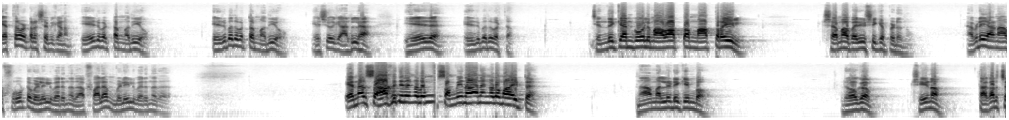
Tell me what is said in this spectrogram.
എത്ര വട്ടം ക്ഷമിക്കണം? ഏഴ് വട്ടം മതിയോ? എഴുപത് വട്ടം മതിയോ? യേശുവിക്ക് അല്ല ഏഴ് എഴുപത് വട്ടം. ചിന്തിക്കാൻ പോലും ആവാത്ത മാത്രയിൽ ക്ഷമ പരീക്ഷിക്കപ്പെടുന്നു. അവിടെയാണ് ആ ഫ്രൂട്ട് വെളിയിൽ വരുന്നത് ആ ഫലം വെളിയിൽ വരുന്നത്. എന്നാൽ സാഹചര്യങ്ങളും സംവിധാനങ്ങളുമായിട്ട് നാം മല്ലടിക്കുമ്പോൾ രോഗം ക്ഷീണം തകർച്ച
